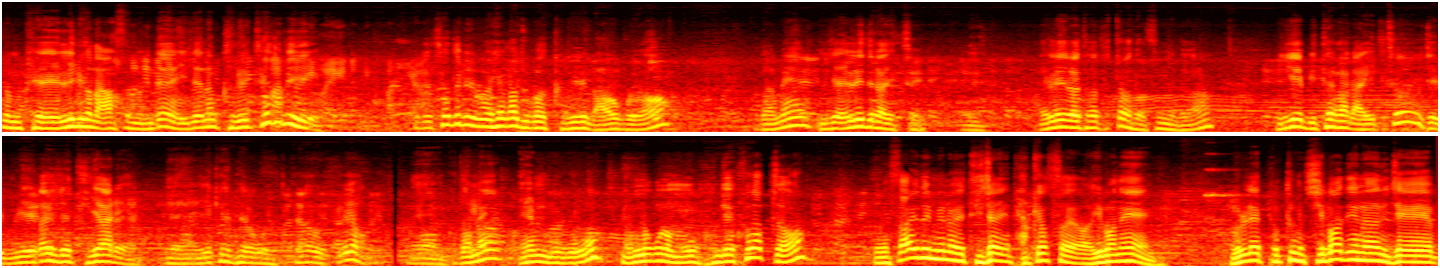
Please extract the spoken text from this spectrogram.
좀 이렇게 LED가 나왔었는데 이제는 그릴 테두리 그릴 테두리로 해가지고 그릴이 나오고요. 그다음에 이제 LED 라이트 네. LED 라이트가 설정이 됐습니다. 이게 밑에가 라이트 이제 위에가 이제 DRL 네, 이렇게 되고 되고 있고요. 네, 그다음에 M 로고 M 로고는 뭐 굉장히 커졌죠. 사이드 미러의 디자인이 바뀌었어요. 이번에 원래 보통 지바디는 이제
